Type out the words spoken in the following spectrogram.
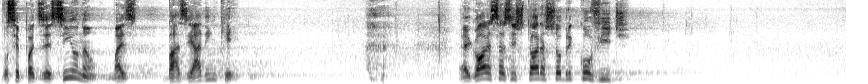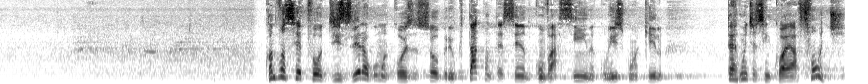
Você pode dizer sim ou não, mas baseado em quê? É igual essas histórias sobre Covid. Quando você for dizer alguma coisa sobre o que está acontecendo com vacina, com isso, com aquilo, Pergunte assim: qual é a fonte?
